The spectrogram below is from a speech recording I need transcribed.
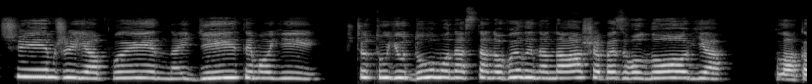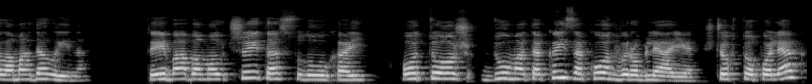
чим же я винна, й діти мої, що тую думу настановили на наше безголов'я, плакала Магдалина. Ти, баба, мовчи та слухай. Отож, дума такий закон виробляє, що хто поляк,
